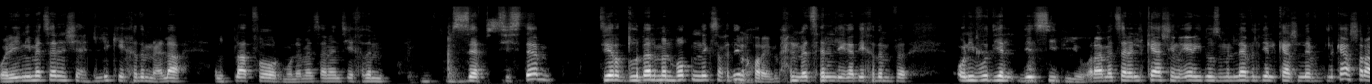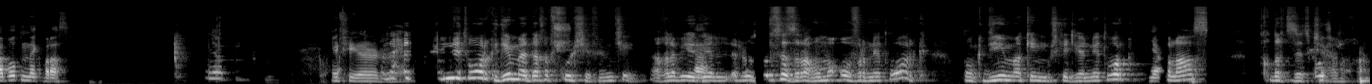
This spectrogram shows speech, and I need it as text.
ولكن مثلا شي حد اللي كيخدم على ال platform ولا مثلا تيخدم بزاف في ال system تيرد البال من bottlenecks وحدين اخرين بحال مثلا اللي غادي يخدم في au niveau ديال ديال ال CPU. راه مثلا ال caching غير يدوز من level ديال ال cache ل level ديال ال cache راه bottleneck براسه if you're لا حيت ال network ديما داخل في كل شيء فهمتي؟ أغلبية آه. ديال ال resources راه هما over network donc ديما كاين مشكل ديال ال network. بلاص تقدر تزاد شي حاجة أخرى.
